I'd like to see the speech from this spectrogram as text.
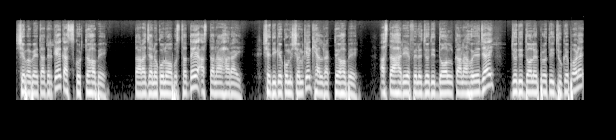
সেভাবে তাদেরকে কাজ করতে হবে। তারা যেন কোনো অবস্থাতে আস্থা না হারায়। সেদিকে কমিশনকে খেয়াল রাখতে হবে। আস্থা হারিয়ে ফেলে যদি দল কানা হয়ে যায়, যদি দলের প্রতি ঝুঁকে পড়ে,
